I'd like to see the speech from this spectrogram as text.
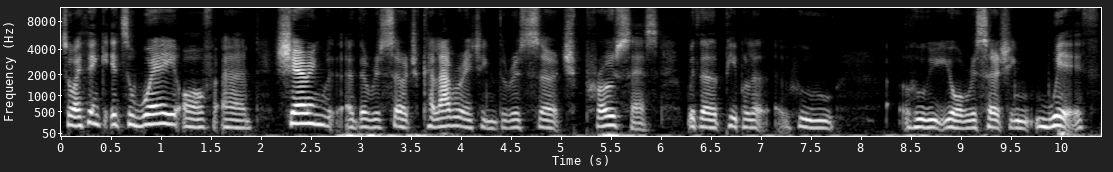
So I think it's a way of uh, sharing uh, the research, collaborating the research process with the people uh, who who you're researching with.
